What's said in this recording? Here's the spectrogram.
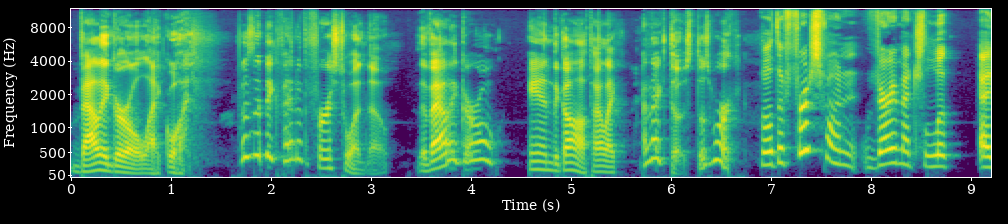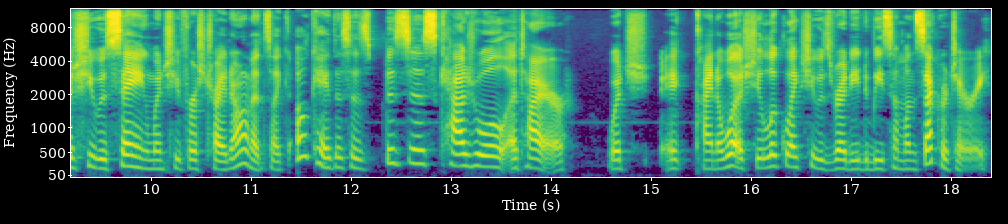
Valley Girl like one. Wasn't a big fan of the first one though. The Valley Girl and the Goth, I like I like those. Those work. Well, the first one very much looked as she was saying when she first tried on, it's like, okay, this is business casual attire, which it kind of was. She looked like she was ready to be someone's secretary.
